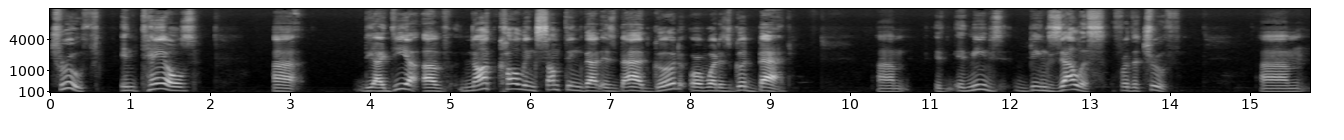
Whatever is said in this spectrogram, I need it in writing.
truth, entails uh, the idea of not calling something that is bad good or what is good bad. Um, it, it means being zealous for the truth um,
